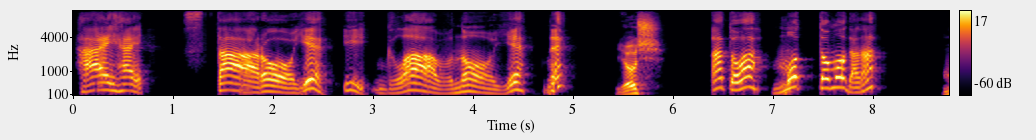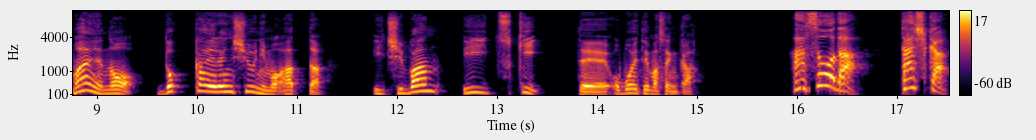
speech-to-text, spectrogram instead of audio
はいはい。старое и главное ね。よし。あとは、もっともだな。前の読解練習にもあった一番いい月って覚えてませんかあ、そうだ。確か、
